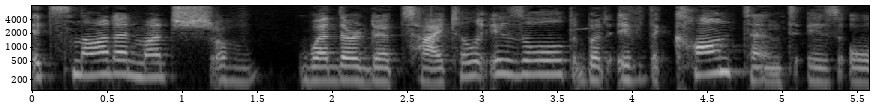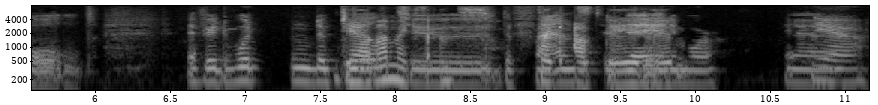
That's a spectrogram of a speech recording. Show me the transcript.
it's not that much of whether the title is old, but if the content is old, if it wouldn't appeal that makes to sense. the Like fans today anymore. Yeah. Yeah.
